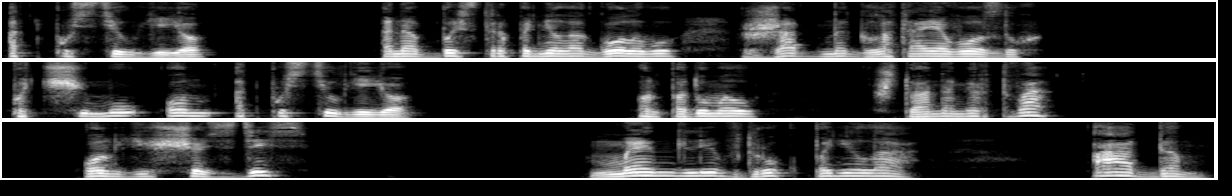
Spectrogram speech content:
отпустил ее. Она быстро подняла голову, жадно глотая воздух. Почему он отпустил ее? Он подумал, что она мертва. Он еще здесь? Мэнли вдруг поняла. Адам!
